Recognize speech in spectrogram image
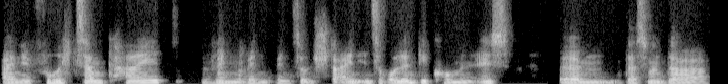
eine Furchtsamkeit, wenn, wenn, wenn so ein Stein ins Rollen gekommen ist, ähm, dass man da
